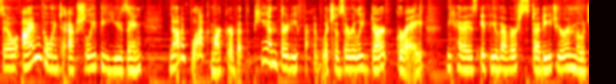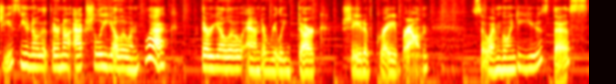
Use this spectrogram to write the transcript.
so I'm going to actually be using not a black marker, but the PN35, which is a really dark gray, because if you've ever studied your emojis, you know that they're not actually yellow and black, they're yellow and a really dark shade of gray brown. So I'm going to use this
